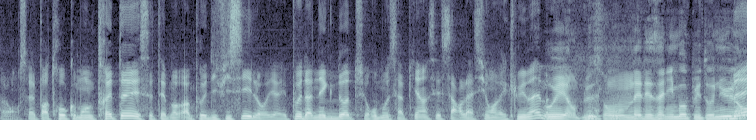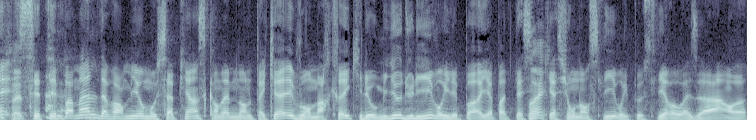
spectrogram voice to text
Alors on ne savait pas trop comment le traiter, c'était un peu difficile. Il y avait peu d'anecdotes sur Homo sapiens et sa relation avec lui-même. Oui, en plus on est des animaux plutôt nuls. Mais en fait. c'était pas mal d'avoir mis Homo sapiens quand même dans le paquet. Et vous remarquerez qu'il est au milieu du livre. Il n'y a pas de classification dans ce livre. Il peut se lire au hasard. Euh,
